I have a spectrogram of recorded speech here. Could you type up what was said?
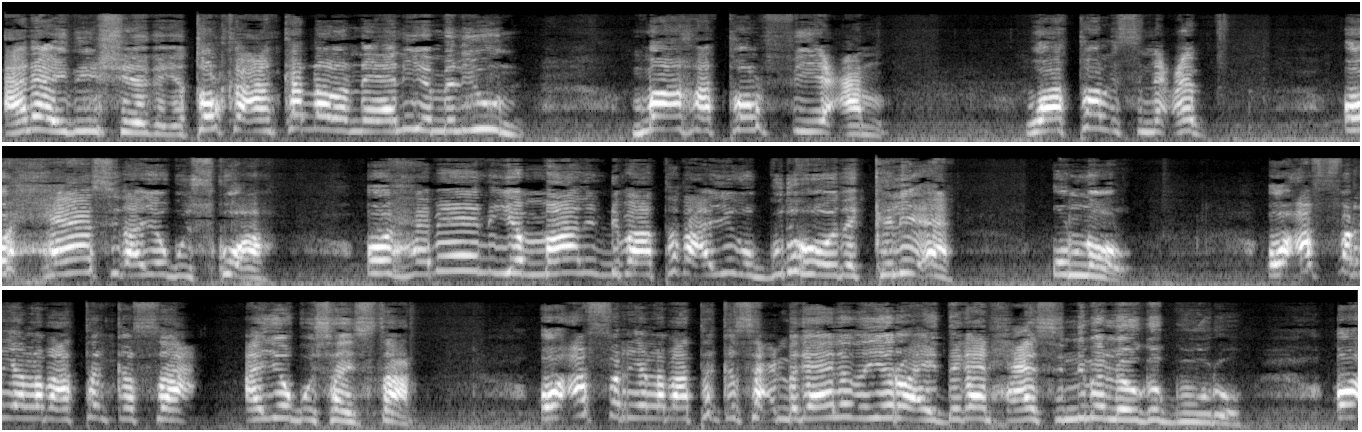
Anaa idiin sheegaya tolka aan ka dhalannay aniya malyuun ma aha tol fiican. Waa tol isneceb oo xaasid ayagu isku ah oo habeen iyo maalin dhibaatada ayaga gudahooda keli ah u nool oo afar iyo labaatanka saac ayagu is haystaan oo afar iyo labaatanka saac magaalada yaroo ay degaan xaasidnimo looga guuro oo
